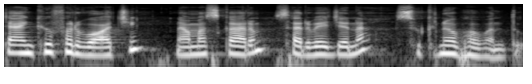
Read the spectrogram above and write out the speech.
Thank you for watching. నమస్కారం. సర్వేజన సుఖినోభవంతు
